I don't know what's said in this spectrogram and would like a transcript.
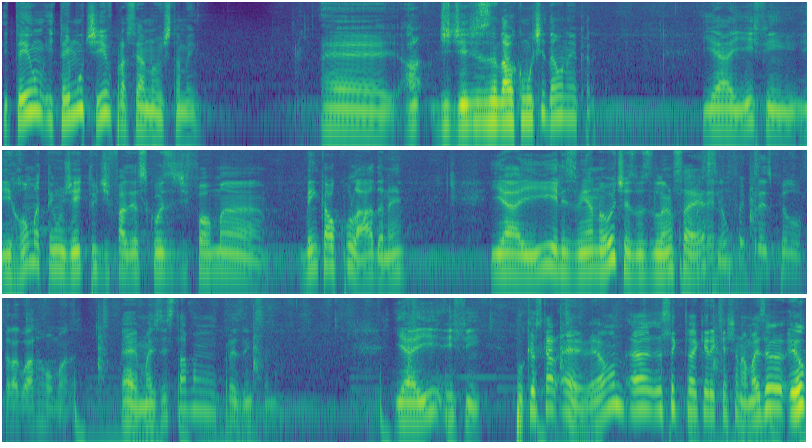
E tem, um, e tem motivo para ser à noite também. É, de dia eles andavam com multidão, né, cara? E aí, enfim, e Roma tem um jeito de fazer as coisas de forma bem calculada, né? E aí eles vêm à noite, Jesus lança Mas essa. ele não foi preso pelo, pela guarda romana. É, mas eles estavam presentes também. E aí, enfim, porque os caras. É, é um- é, eu sei que tu vai querer questionar, mas eu, eu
